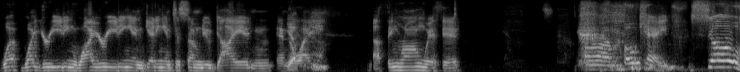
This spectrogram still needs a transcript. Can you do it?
what what you're eating, why you're eating, and getting into some new diet and, and yep. the like. Nothing wrong with it. Um, okay, so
